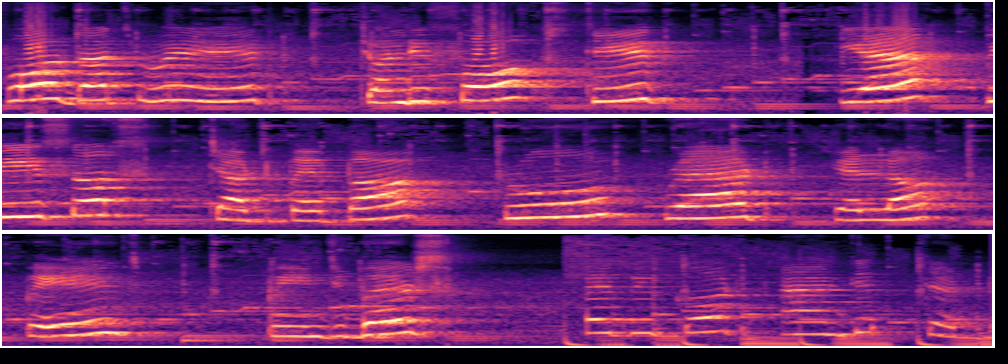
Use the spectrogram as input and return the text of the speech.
For that weight 24 stick, a piece of chart paper, blue, red, yellow, paint, paint brush, baby coat and thread.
